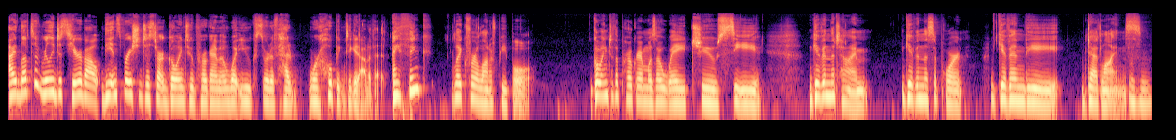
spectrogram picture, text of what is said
I'd love to really just hear about the inspiration to start going to a program and what you sort of had were hoping to get out of it. I think, like for a lot of people, going to the program was a way to see, given the time, given the support, given the deadlines,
